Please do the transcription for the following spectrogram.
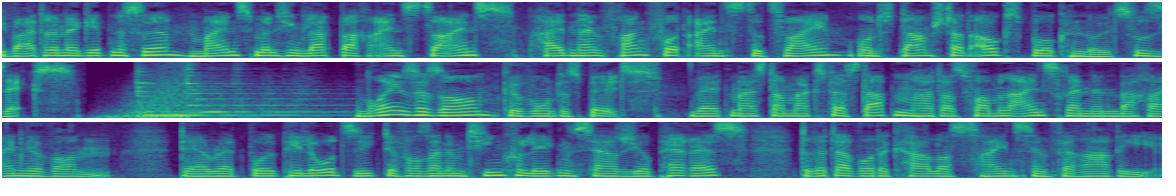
Die weiteren Ergebnisse Mainz Mönchengladbach 1 zu 1, Heidenheim Frankfurt 1 zu 2 und Darmstadt Augsburg 0 zu 6. Neue Saison, gewohntes Bild. Weltmeister Max Verstappen hat das Formel-1-Rennen in Bahrain gewonnen. Der Red Bull-Pilot siegte vor seinem Teamkollegen Sergio Perez. Dritter wurde Carlos Sainz im Ferrari.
